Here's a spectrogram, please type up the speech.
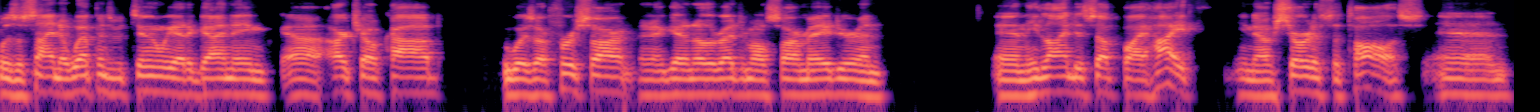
was assigned a weapons platoon. We had a guy named uh, Archel Cobb, who was our first sergeant, and again another regimental sergeant major, and and he lined us up by height, you know, shortest to tallest, and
